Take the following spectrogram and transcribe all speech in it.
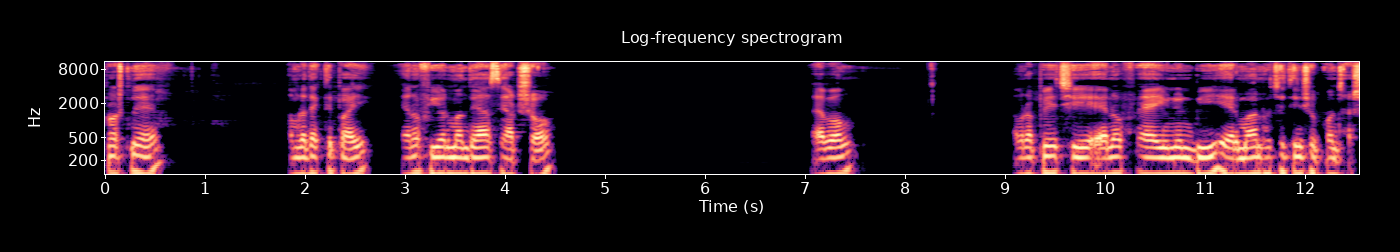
প্রশ্নে আমরা দেখতে পাই এন অফ ইউর মান দেওয়া আছে আটশো এবং আমরা পেয়েছি n of A union B এর মান হচ্ছে তিনশো পঞ্চাশ।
